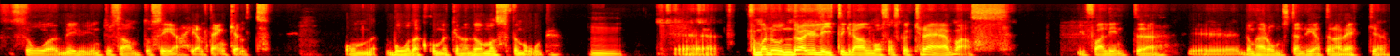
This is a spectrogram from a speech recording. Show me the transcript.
så blir det ju intressant att se helt enkelt om båda kommer kunna dömas för mord. Mm. Eh, för man undrar ju lite grann vad som ska krävas ifall inte eh, de här omständigheterna räcker.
